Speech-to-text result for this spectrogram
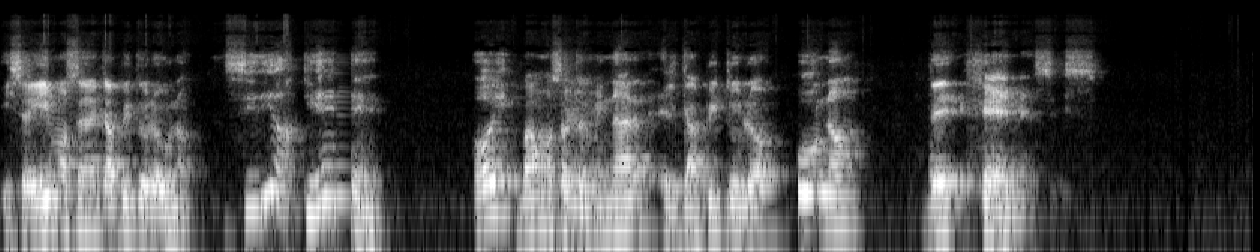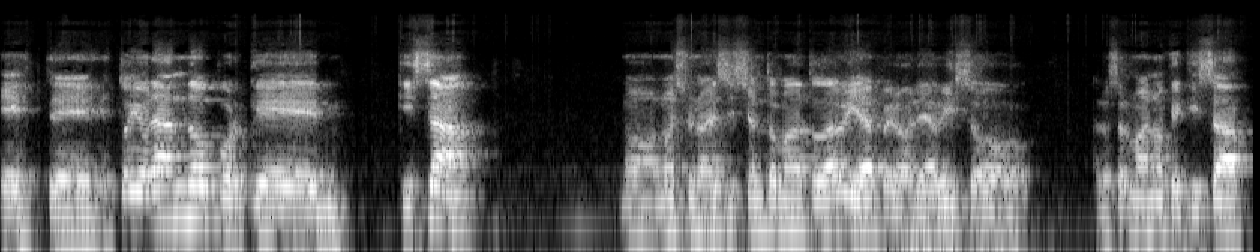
y seguimos en el capítulo 1. si Dios quiere, hoy vamos a terminar el capítulo 1 de Génesis. Este, estoy orando porque quizá, no, no es una decisión tomada todavía, pero le aviso a los hermanos que quizá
